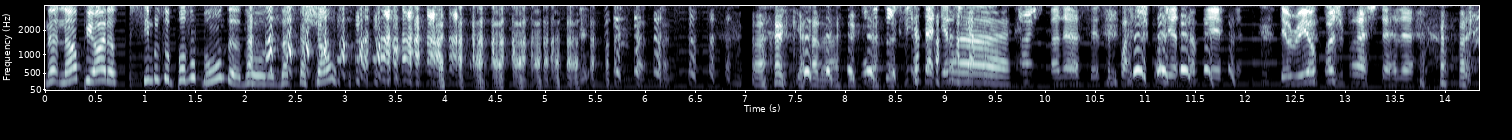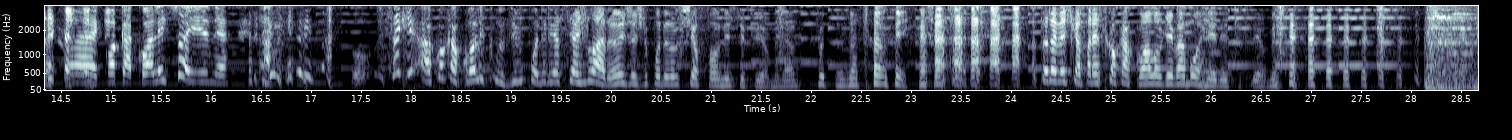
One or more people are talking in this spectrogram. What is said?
Não, não, pior, é o símbolo do povo bunda, do, do Zé do Caixão. Ai, caralho. Um dos verdadeiros caça-fantasma, né? Você você pode escolher também. né? The Real Ghostbuster, né? Ai, Coca-Cola é isso aí, né? Sabe que a Coca-Cola, inclusive, poderia ser as laranjas do Poderoso Chefão nesse filme, né? Putz, exatamente. Toda vez que aparece Coca-Cola, alguém vai morrer nesse filme.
